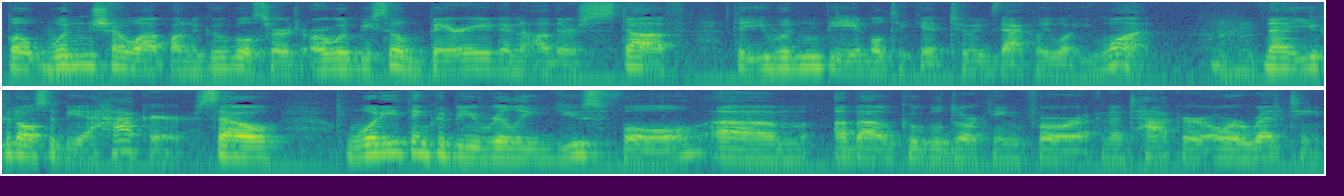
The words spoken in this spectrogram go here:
but wouldn't show up on a Google search or would be so buried in other stuff that you wouldn't be able to get to exactly what you want. Mhm. Now, you could also be a hacker. So, what do you think would be really useful um, about Google dorking for an attacker or a red team?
